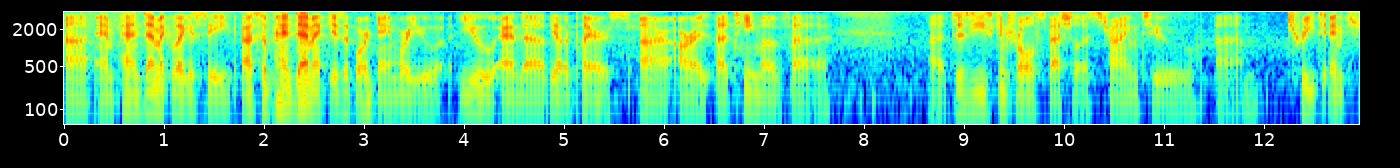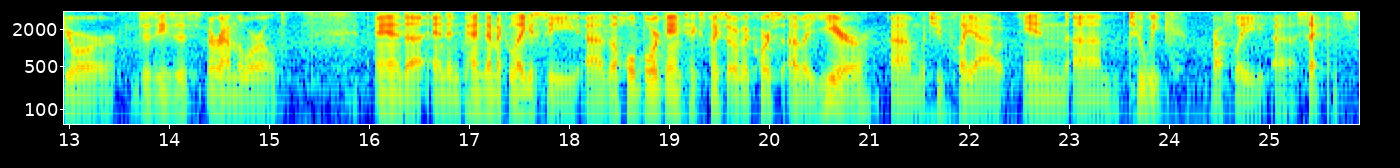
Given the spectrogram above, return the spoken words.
Uh, and Pandemic Legacy. Uh, so Pandemic is a board game where you you and uh, the other players are, are a, a team of uh, uh, disease control specialists trying to um, treat and cure diseases around the world. And uh, and in Pandemic Legacy, uh, the whole board game takes place over the course of a year, um, which you play out in um, two week roughly uh, segments.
